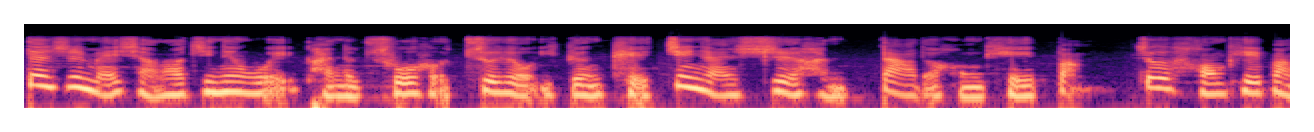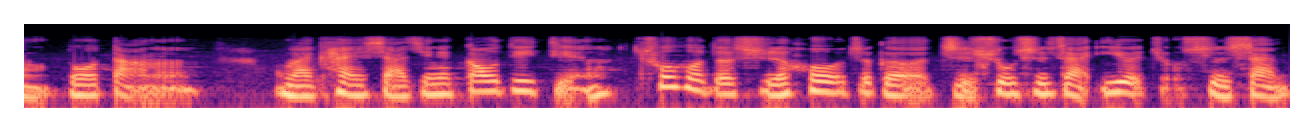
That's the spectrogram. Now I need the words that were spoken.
但是没想到今天尾盘的撮合最后一根 K 竟然是很大的红 K 棒。这个红 K 棒多大呢？我们来看一下今天高低点撮合的时候，这个指数是在一二九四三。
